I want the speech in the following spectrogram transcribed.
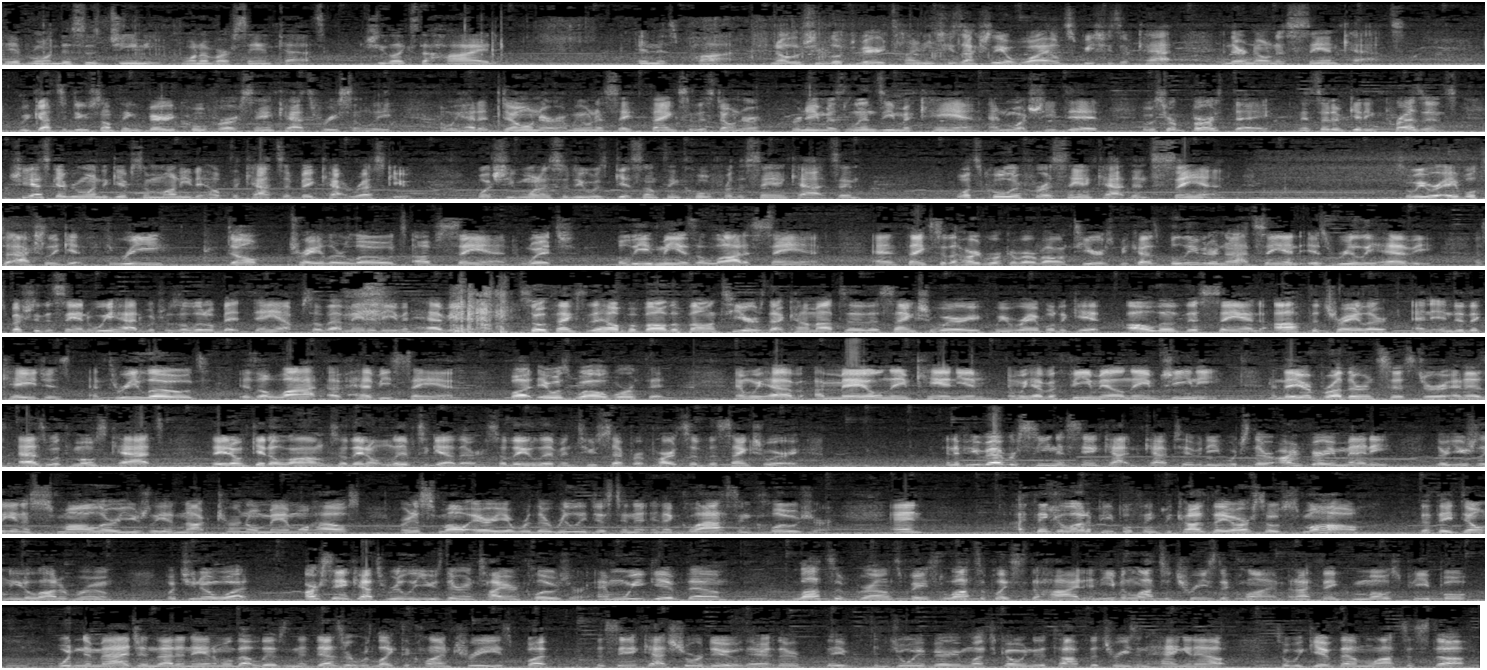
Hey everyone, this is Genie, one of our sand cats. She likes to hide in this pot. And although she looked very tiny, she's actually a wild species of cat, and they're known as sand cats. We got to do something very cool for our sand cats recently, and we had a donor, and we want to say thanks to this donor. Her name is Lindsay McCann, and what she did, it was her birthday, and instead of getting presents, she asked everyone to give some money to help the cats at Big Cat Rescue. What she wanted us to do was get something cool for the sand cats, and what's cooler for a sand cat than sand? So we were able to actually get three dump trailer loads of sand, which believe me is a lot of sand. And thanks to the hard work of our volunteers, because believe it or not, sand is really heavy, especially the sand we had, which was a little bit damp, so that made it even heavier. So thanks to the help of all the volunteers that come out to the sanctuary, we were able to get all of this sand off the trailer and into the cages. And three loads is a lot of heavy sand, but it was well worth it. And we have a male named Canyon, and we have a female named Genie and they are brother and sister and as, as with most cats they don't get along so they don't live together. So they live in two separate parts of the sanctuary. And if you've ever seen a sand cat in captivity which there aren't very many they're usually in a smaller usually a nocturnal mammal house or in a small area where they're really just in a, in a glass enclosure. And I think a lot of people think because they are so small that they don't need a lot of room. But you know what? Our sand cats really use their entire enclosure and we give them lots of ground space, lots of places to hide, and even lots of trees to climb. And I think most people wouldn't imagine that an animal that lives in the desert would like to climb trees, but the sand cats sure do. They're, they're, they enjoy very much going to the top of the trees and hanging out, so we give them lots of stuff.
